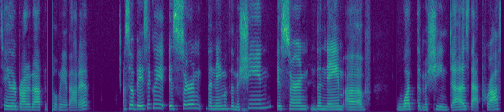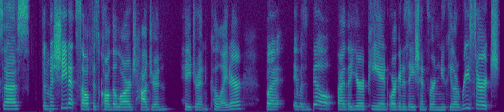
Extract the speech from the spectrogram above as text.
Taylor brought it up and told me about it. So basically, is CERN the name of the machine? Is CERN the name of what the machine does, that process? The machine itself is called the Large Hadron Hadron Collider, but it was built by the European Organization for Nuclear Research,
